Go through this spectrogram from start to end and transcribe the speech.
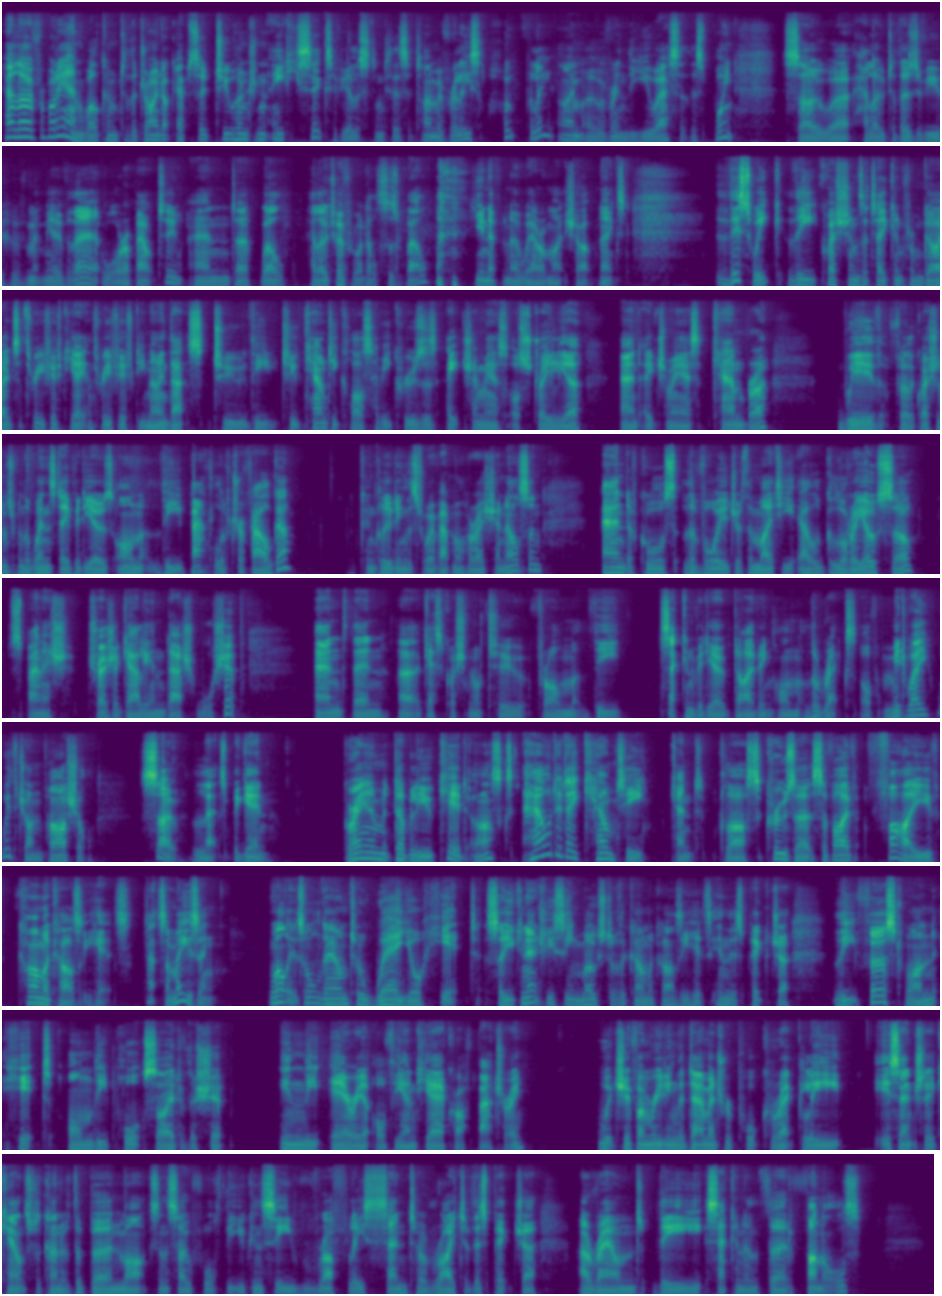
Hello, everybody, and welcome to the Dry Dock episode 286. If you're listening to this at time of release, hopefully I'm over in the US at this point. So, uh, hello to those of you who have met me over there or about to, and uh, well, hello to everyone else as well. you never know where I might show up next. This week, the questions are taken from guides 358 and 359. That's to the two county class heavy cruisers HMAS Australia and HMAS Canberra with further questions from the Wednesday videos on the Battle of Trafalgar, concluding the story of Admiral Horatio Nelson, and of course the voyage of the mighty El Glorioso, Spanish treasure galleon dash warship, and then uh, a guest question or two from the second video diving on the wrecks of Midway with John Parshall. So let's begin. Graham W. Kidd asks, How did a county Kent class cruiser survive five kamikaze hits. That's amazing. Well, it's all down to where you're hit. So you can actually see most of the kamikaze hits in this picture. The first one hit on the port side of the ship in the area of the anti-aircraft battery, which, if I'm reading the damage report correctly, essentially accounts for kind of the burn marks and so forth that you can see roughly center right of this picture around the second and third funnels.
